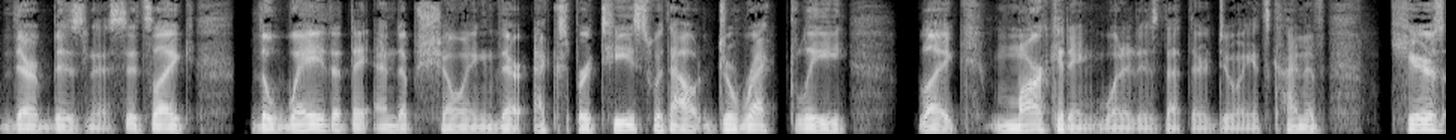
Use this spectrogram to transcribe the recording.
their business. It's like the way that they end up showing their expertise without directly like marketing what it is that they're doing. It's kind of here's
